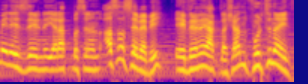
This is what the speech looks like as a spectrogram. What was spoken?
melezlerini yaratmasının asıl sebebi evrene yaklaşan fırtınaydı.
